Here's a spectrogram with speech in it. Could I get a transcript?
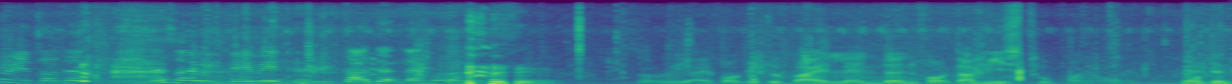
retarded. That's why we name it the retarded lantern. Sorry, I forget to buy lantern for dummies 2.0. Lantern,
